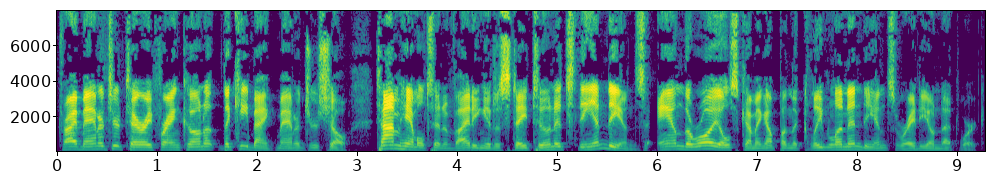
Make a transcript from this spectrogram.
Tribe manager Terry Francona, the KeyBank Manager Show. Tom Hamilton inviting you to stay tuned. It's the Indians and the Royals coming up on the Cleveland Indians Radio Network.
